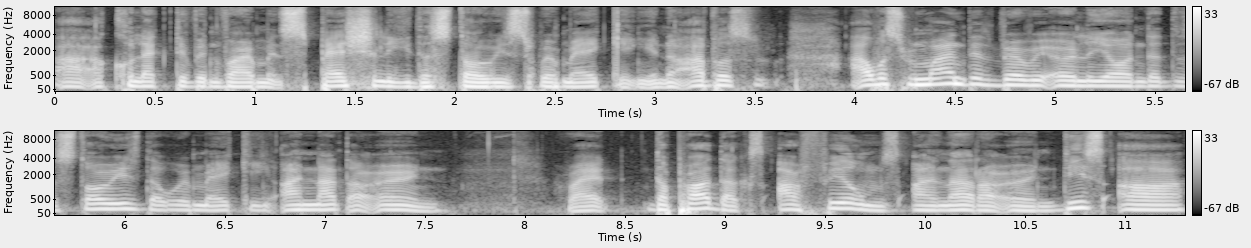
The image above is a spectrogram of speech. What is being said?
uh, a collective environment, especially the stories we're making. You know, I was I was reminded very early on that the stories that we're making are not our own, right? The products, our films, are not our own. These are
